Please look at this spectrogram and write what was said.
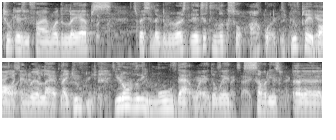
2Ks you find where the layups, especially like the reverse, they just look so awkward. If you've played ball in real life, like you you don't really move that way the way some of these uh,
